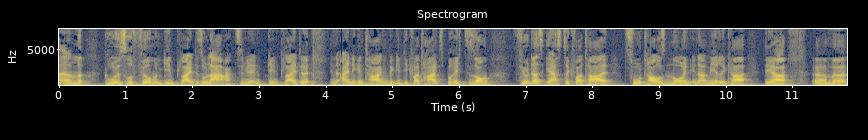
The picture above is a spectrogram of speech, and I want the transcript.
Ähm, größere Firmen gehen pleite, Solaraktien gehen pleite. In einigen Tagen beginnt die Quartalsberichtssaison für das erste Quartal 2009 in Amerika. Der ähm, äh,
